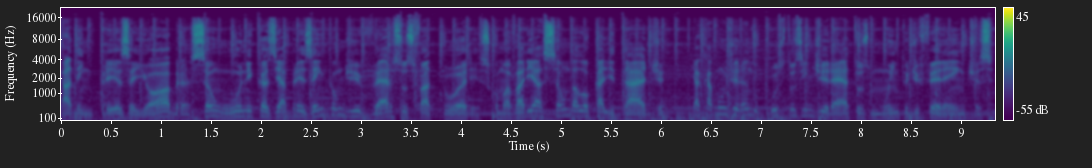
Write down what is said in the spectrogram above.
Cada empresa e obra são únicas e apresentam diversos fatores, como a variação da localidade, que acabam gerando custos indiretos muito diferentes.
